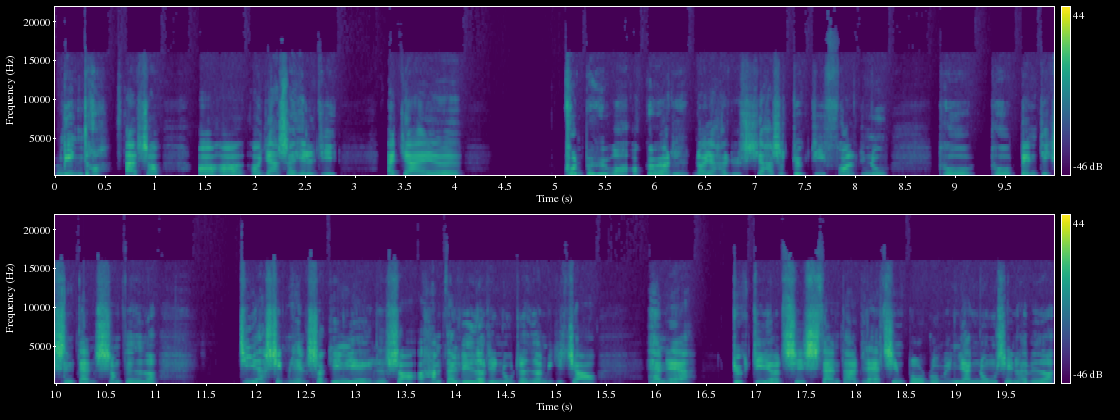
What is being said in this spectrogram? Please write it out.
Mindre. Altså, og, og, og jeg er så heldig, at jeg øh, kun behøver at gøre det, når jeg har lyst. Jeg har så dygtige folk nu på, på Bendiksen Dans, som det hedder. De er simpelthen så geniale. Så, og ham, der leder det nu, der hedder Miki Chau, han er dygtigere til standard Latin ballroom, end jeg nogensinde har været.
